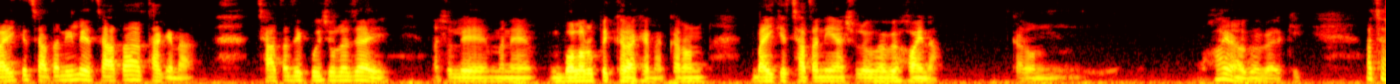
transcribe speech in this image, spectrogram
বাইকে ছাতা নিলে ছাতা আর থাকে না। ছাতা যে কই চলে যায়, আসলে মানে বলার অপেক্ষা রাখে না। কারণ বাইকের ছাতা নিয়ে আসলে ওইভাবে হয় না। কারণ হয় না ওইভাবে আর কি। আচ্ছা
